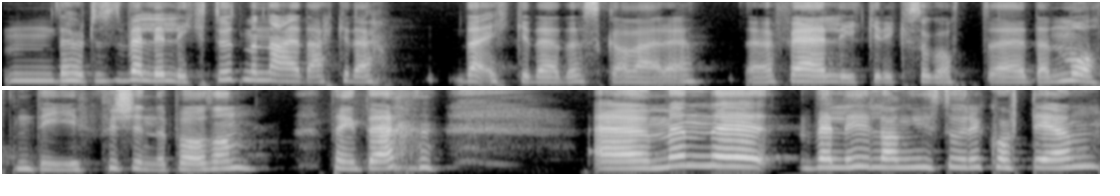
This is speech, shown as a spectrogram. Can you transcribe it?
mm, det hørtes veldig likt ut, men nei, det er ikke det. Det er ikke det det skal være. For jeg liker ikke så godt den måten de forkynner på og sånn, tenkte jeg. Eh, men eh, veldig lang historie kort igjen.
